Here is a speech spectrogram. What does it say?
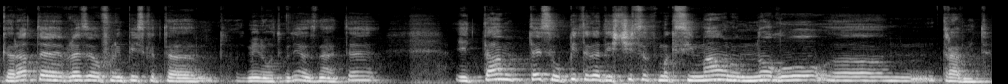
карате е влезе в Олимпийската миналата година, знаете, и там те се опитаха да изчистят максимално много а, травмите.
